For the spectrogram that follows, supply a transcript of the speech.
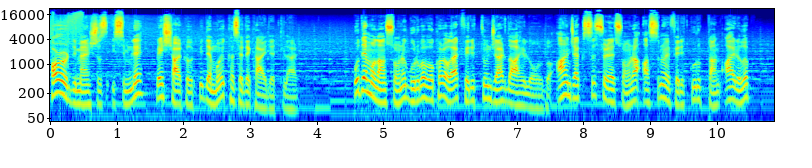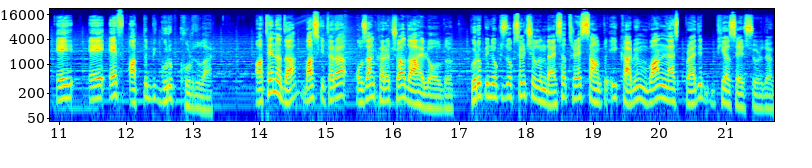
Horror Dimensions isimli 5 şarkılık bir demoyu kasete kaydettiler. Bu demodan sonra gruba vokal olarak Ferit Tuncer dahil oldu. Ancak kısa süre sonra Asrın ve Ferit gruptan ayrılıp EF adlı bir grup kurdular. Athena'da bas gitara Ozan Karaçoğa dahil oldu. Grup 1993 yılında ise Trash Sound'lu ilk albüm One Last Breath'i piyasaya sürdü.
